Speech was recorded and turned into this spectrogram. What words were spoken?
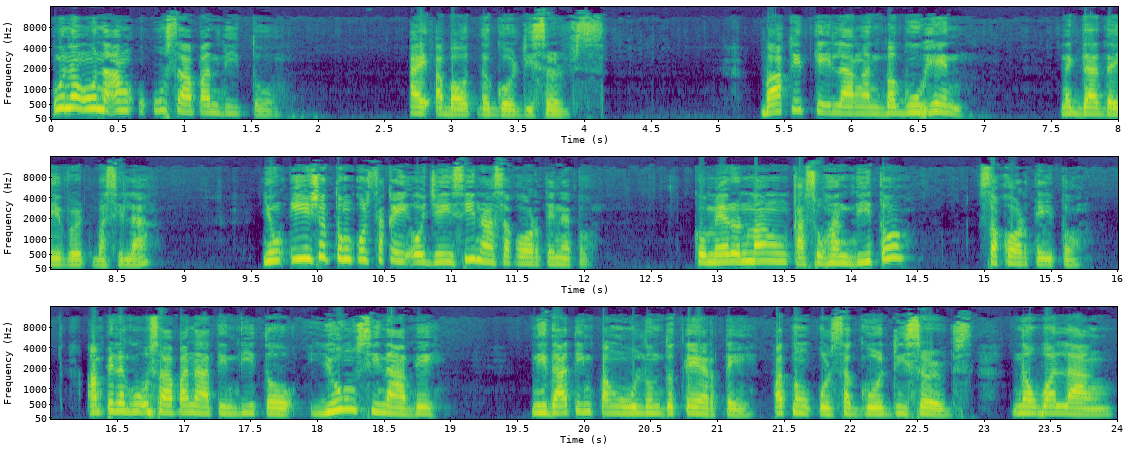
Unang-una ang usapan dito ay about the gold reserves. Bakit kailangan baguhin? Nagda-divert ba sila? Yung issue tungkol sa KOJC nasa korte na to. Kung meron mang kasuhan dito, sa korte ito. Ang pinag-uusapan natin dito, yung sinabi ni dating Pangulong Duterte patungkol sa gold reserves na walang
